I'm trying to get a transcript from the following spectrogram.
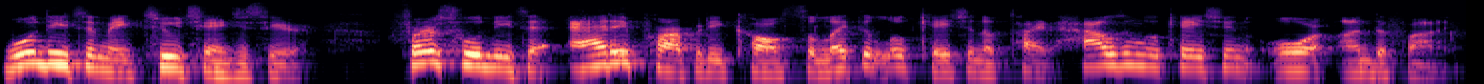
We'll need to make two changes here. First, we'll need to add a property called selected location of type housing location or undefined.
